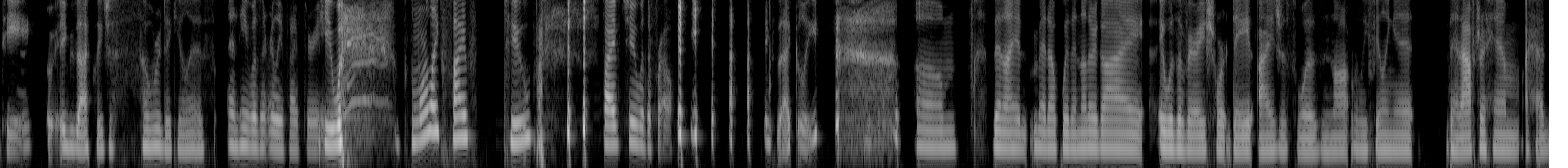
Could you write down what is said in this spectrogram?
EMT. exactly. Just so ridiculous. And he wasn't really 5'3. He was was more like five two. 5'2 with a fro. yeah, exactly. Um then I had met up with another guy. It was a very short date. I just was not really feeling it. Then after him, I had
